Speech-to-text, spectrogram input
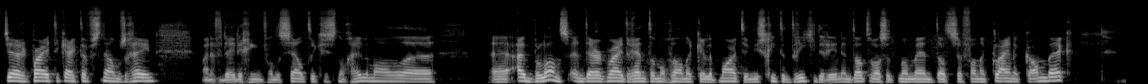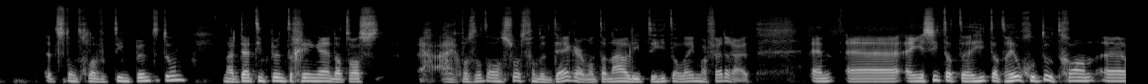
Derek White die kijkt even snel om zich heen. Maar de verdediging van de Celtics is nog helemaal uh, uh, uit balans. En Derek White rent dan nog wel naar Caleb Martin. Die schiet een drietje erin. En dat was het moment dat ze van een kleine comeback... Het stond geloof ik 10 punten toen. Naar 13 punten gingen. En dat was eigenlijk was dat al een soort van de dagger. Want daarna liep de Heat alleen maar verder uit. En, uh, en je ziet dat de Heat dat heel goed doet. Gewoon uh,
